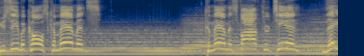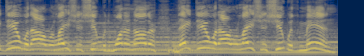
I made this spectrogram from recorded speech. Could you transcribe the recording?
You see, because commandments, commandments 5 through 10, they deal with our relationship with one another. They deal with our relationship with men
